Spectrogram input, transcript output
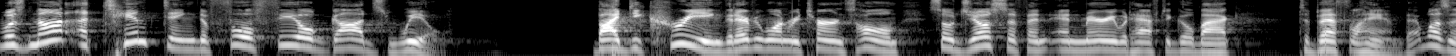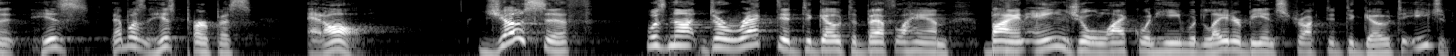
was not attempting to fulfill God's will by decreeing that everyone returns home so Joseph and, and Mary would have to go back to Bethlehem. That wasn't his, that wasn't his purpose at all. Joseph was not directed to go to Bethlehem by an angel like when he would later be instructed to go to Egypt.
